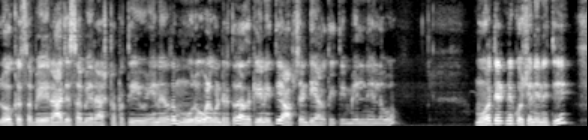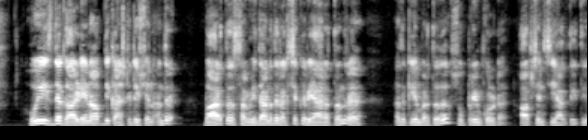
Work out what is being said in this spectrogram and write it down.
ಲೋಕಸಭೆ, ರಾಜ್ಯಸಭೆ, ರಾಷ್ಟ್ರಪತಿ ಏನೇನದು ಮೂರು ಒಳಗೊಂಡಿರ್ತದೆ. ಅದಕ್ಕೆ ಏನೈತಿ? ಆಪ್ಷನ್ ಡಿ ಆಗ್ತೈತಿ ಮೇಲಿನ ಎಲ್ಲವು. ಮೂವತ್ತೆಂಟನೇ ಕ್ವಶನ್ ಏನೈತಿ? Who is the guardian of the constitution ಅಂದ್ರೆ ಭಾರತದ ಸಂವಿಧಾನದ ರಕ್ಷಕರು ಯಾರತ್ತಂದ್ರೆ ಅದಕ್ಕೆ ಏನು ಬರ್ತದೆ? ಸುಪ್ರೀಂ ಕೋರ್ಟ್. ಆಪ್ಷನ್ ಸಿ ಆಗ್ತೈತಿ.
